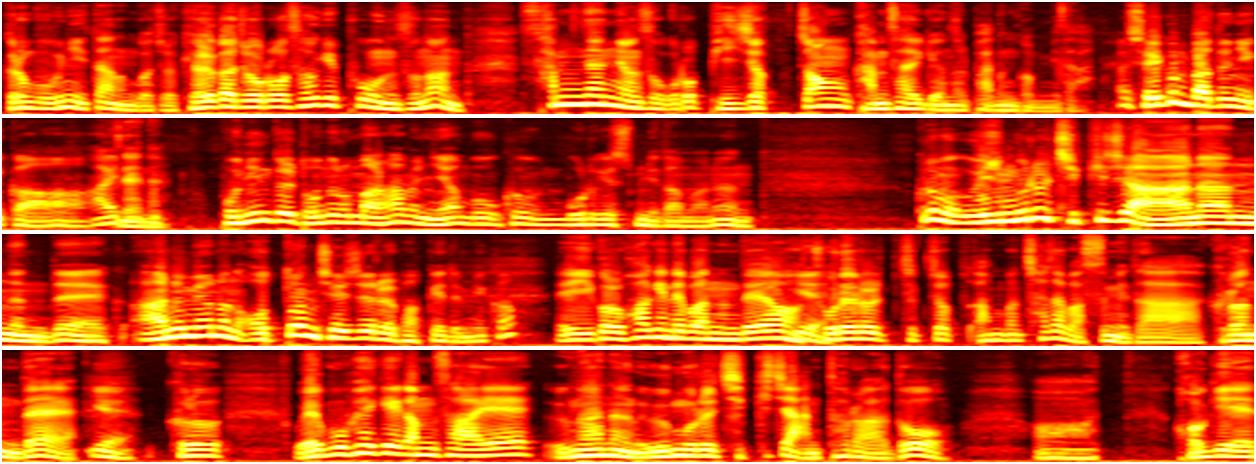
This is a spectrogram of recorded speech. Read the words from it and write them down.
그런 부분이 있다는 거죠. 결과적으로 서귀포 운수는 3년 연속으로 비적정 감사 의견을 받은 겁니다. 아, 세금 받으니까 아이, 네네. 본인들 돈으로만 하면야 뭐그 모르겠습니다만은 그러면 의무를 지키지 않았는데 않으면은 어떤 제재를 받게 됩니까? 예, 이걸 확인해 봤는데요. 예. 조례를 직접 한번 찾아봤습니다. 그런데 예. 그 외부 회계 감사에 응하는 의무를 지키지 않더라도 어, 거기에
